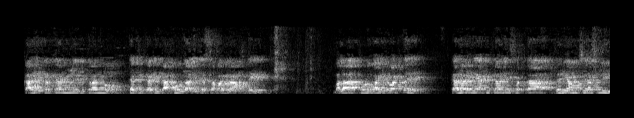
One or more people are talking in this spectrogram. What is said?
कार्यकर्त्यांमुळे मित्रांनो त्या ठिकाणी दाखवता आली त्या सभागृहामध्ये. मला थोडं वाईट वाटतंय कारण या ठिकाणी सत्ता जरी आमची असली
